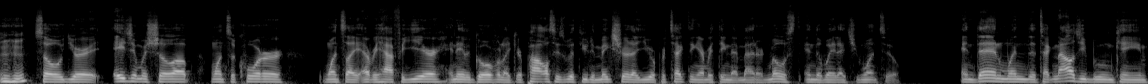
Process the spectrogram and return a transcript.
mm-hmm. So your agent would show up once a quarter, once like every half a year, and they would go over like your policies with you to make sure that you were protecting everything that mattered most in the way that you want to. And then when the technology boom came,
